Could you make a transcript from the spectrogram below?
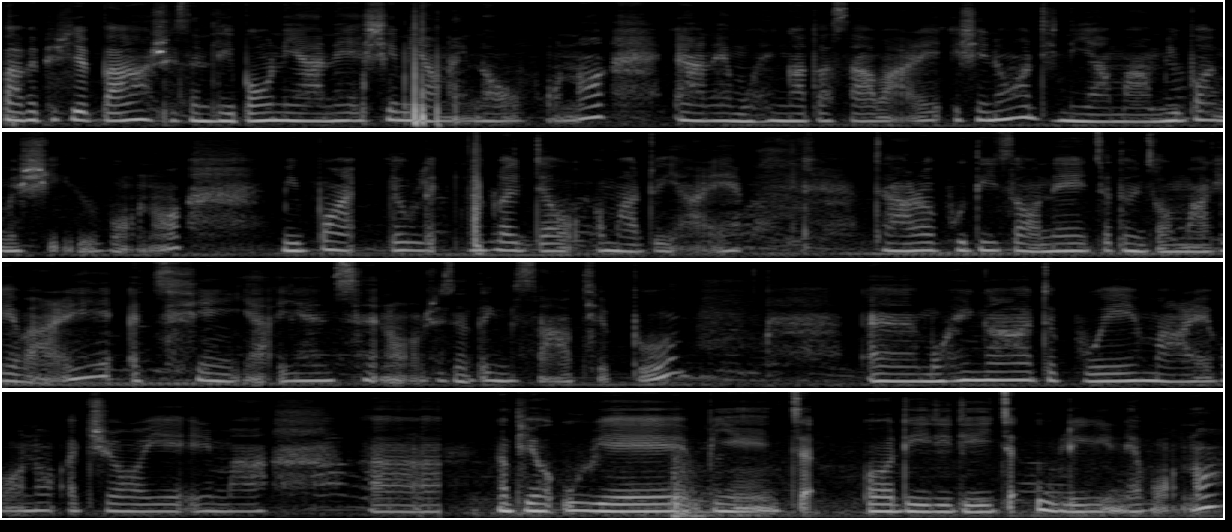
ဘာပဲဖြစ်ဖြစ်ပါရွှေစင်လေပုံးနေရာနဲ့အရှိမရောက်နိုင်တော့ဘူးပေါ့နော်။အဲ့ဒါနဲ့မူဟင်ကသွားစားပါတယ်။အရှင်တော့ဒီနေရာမှာမီးပွိုင်းမရှိဘူးပေါ့နော်။မီးပွိုင်းလုတ်လိုက်လုတ်လိုက်တော့အမှတွေ့ရတယ်။ဒါကတော့ဘူးတီစော်နဲ့ကျက်သွန်ကြော်မာခဲ့ပါတယ်။အချင်းရအရန်ချင်းတော့ရွှေစင်သိမ့်မစားဖြစ်ဘူး။အဲမိုဟင်ကတပွဲမာတယ်ပေါ့နော်အကျော်ရဲ့အိမ်မှာအာ ငပြောဥရဲ့ပြီးရင်ချက်အော်ဒီဒီဒီချက်ဥလေးတွေနဲ့ပေါ့နော်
